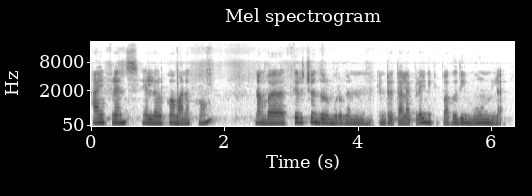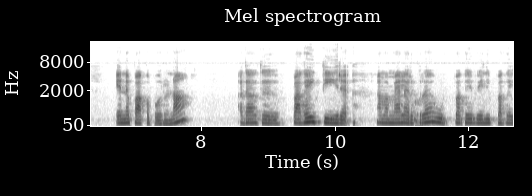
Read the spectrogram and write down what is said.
ஹாய் ஃப்ரெண்ட்ஸ் எல்லோருக்கும் வணக்கம். நம்ம திருச்செந்தூர் முருகன் என்ற தலைப்பில் இன்றைக்கி பகுதி மூணில் என்ன பார்க்க போகிறோன்னா அதாவது பகை தீர நம்ம மேலே இருக்கிற உட்பகை வெளிப்பகை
